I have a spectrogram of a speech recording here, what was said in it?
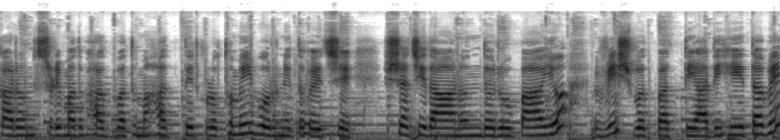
কারণ শ্রীমদ্ ভাগবত মাহাত্মের প্রথমেই বর্ণিত হয়েছে, সচিদানন্দ রূপায় বিশ্বৎপত্তি আদি হেতবে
